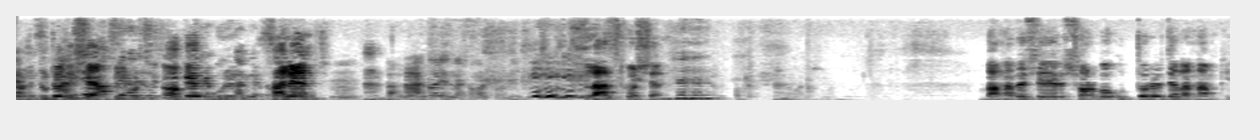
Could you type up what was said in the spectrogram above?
আমি টোটালি শ্যাম ফিল করছি ওকে সাইলেন্ট আর করেন না সমস্যা নেই লাস্ট কোশ্চেন বাংলাদেশের সর্ব উত্তরের জেলার নাম কি?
